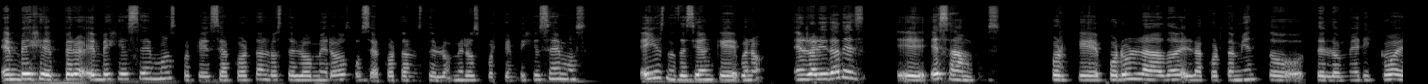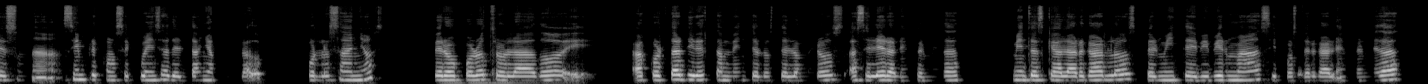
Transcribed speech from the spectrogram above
enveje, pero envejecemos porque se acortan los telómeros o se acortan los telómeros porque envejecemos. Ellos nos decían que, bueno, en realidad es, es ambos, porque por un lado el acortamiento telomérico es una simple consecuencia del daño acumulado por los años, pero por otro lado, eh, acortar directamente los telómeros acelera la enfermedad, mientras que alargarlos permite vivir más y postergar la enfermedad.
